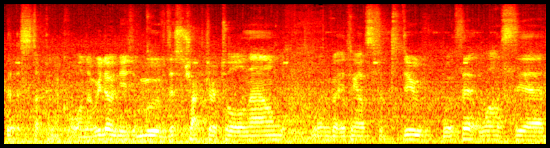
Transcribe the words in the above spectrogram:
get this stuck in the corner. We don't need to move this tractor at all now. We haven't got anything else to do with it whilst the uh,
